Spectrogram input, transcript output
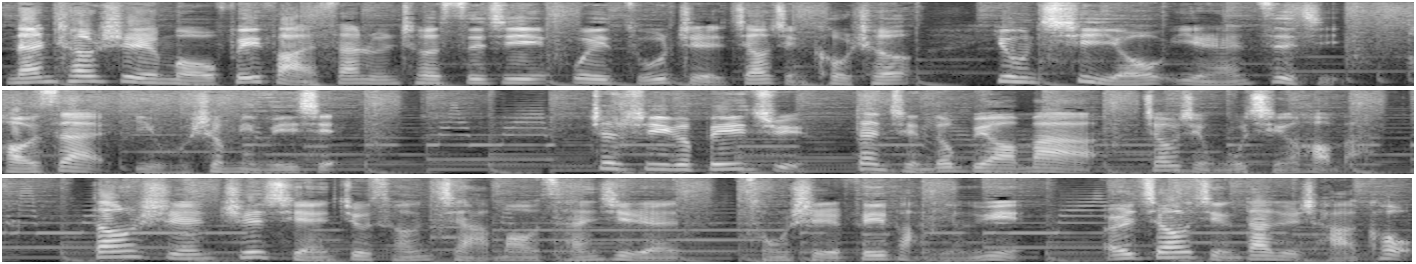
南昌市某非法三轮车司机为阻止交警扣车，用汽油引燃自己，好在已无生命危险。这是一个悲剧，但请都不要骂交警无情好吗？当事人之前就曾假冒残疾人从事非法营运，而交警大队查扣。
